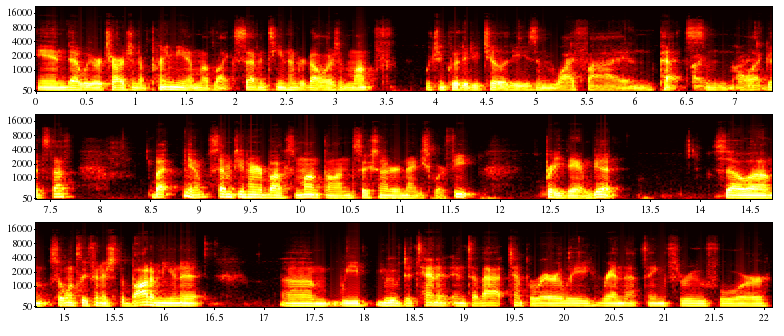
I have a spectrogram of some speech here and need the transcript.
and uh, we were charging a premium of like seventeen hundred dollars a month, which included utilities and Wi-Fi and pets right, and all right. that good stuff. But you know, seventeen hundred bucks a month on six hundred ninety square feet, pretty damn good. So, um, so once we finished the bottom unit, um, we moved a tenant into that temporarily, ran that thing through for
